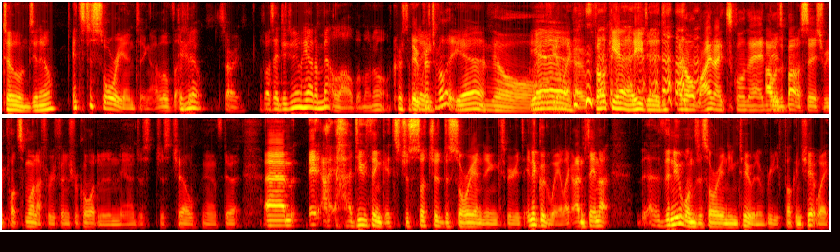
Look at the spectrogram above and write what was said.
tones, you know? It's disorienting. I love that. Did you bit. know? Sorry. I was about to say, did you know he had a metal album or not? Christopher Who, Lee. Christopher Lee? Yeah. no. Yeah. feel like I- Fuck yeah, he did. I know my night's going to end. I was about to say, should we put some on after we finish recording and yeah, just just chill? Yeah, let's do it. Um, it I, I do think it's just such a disorienting experience in a good way. Like I'm saying that the new one's disorienting too in a really fucking shit way.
